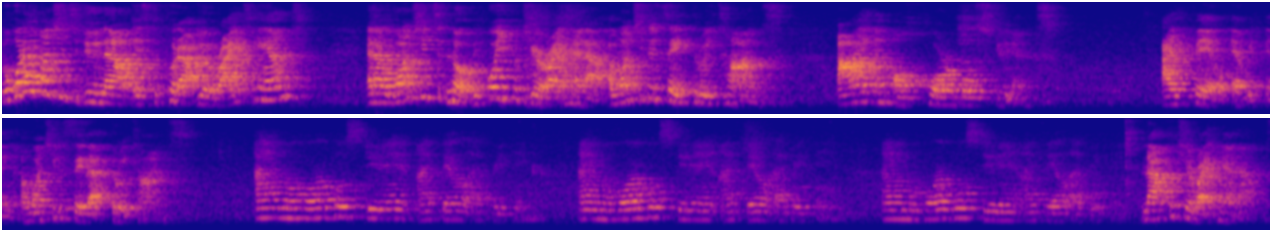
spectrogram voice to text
But what I want you to do now is to put out your right hand and I want you to, no, before you put your right hand out, I want you to say three times, I am a horrible student. I fail everything. I want you to say that three times. I am a horrible student. I fail everything. I am a horrible student. I fail everything. I am a horrible student. I fail everything. Now put your right hand out.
